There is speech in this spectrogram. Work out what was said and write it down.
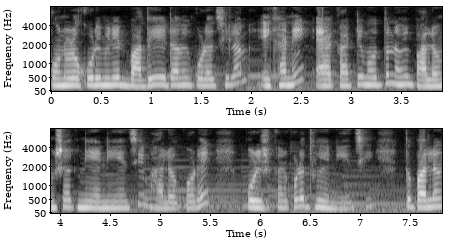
পনেরো কুড়ি মিনিট বাদে এটা আমি করেছিলাম। এখানে এক আটি মতন আমি পালং শাক নিয়ে নিয়েছি, ভালো করে পরিষ্কার করে ধুয়ে নিয়েছি। তো পালং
